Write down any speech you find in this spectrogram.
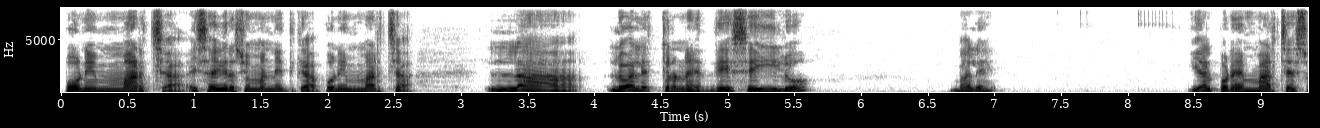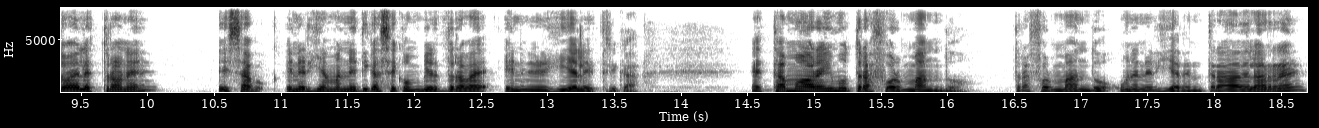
pone en marcha, esa vibración magnética pone en marcha los electrones de ese hilo, ¿vale? Y al poner en marcha esos electrones, esa energía magnética se convierte otra vez en energía eléctrica. Estamos ahora mismo transformando, transformando una energía de entrada de la red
